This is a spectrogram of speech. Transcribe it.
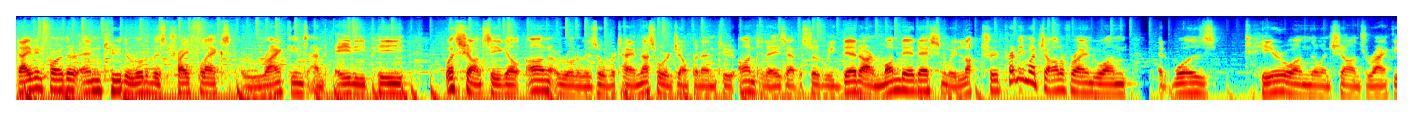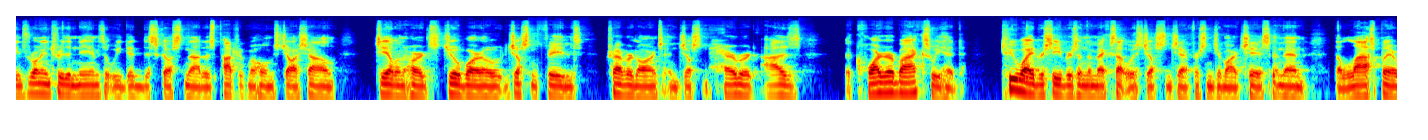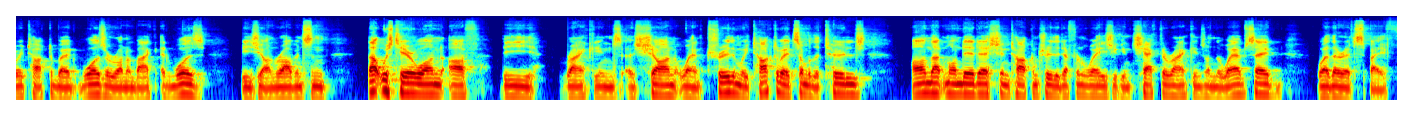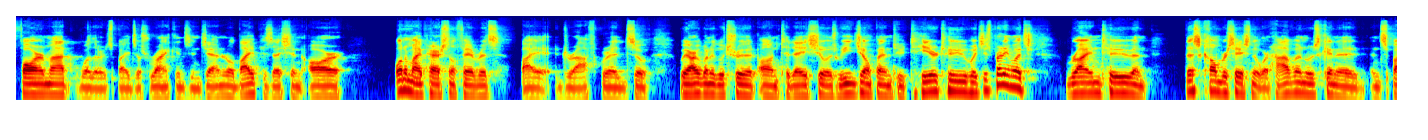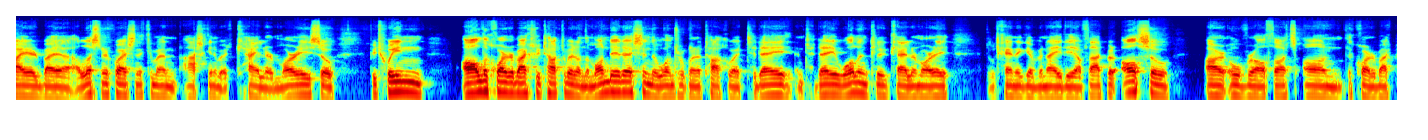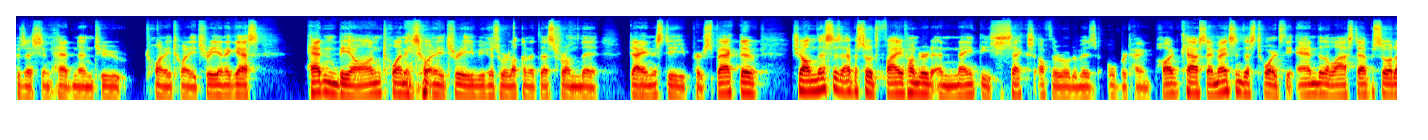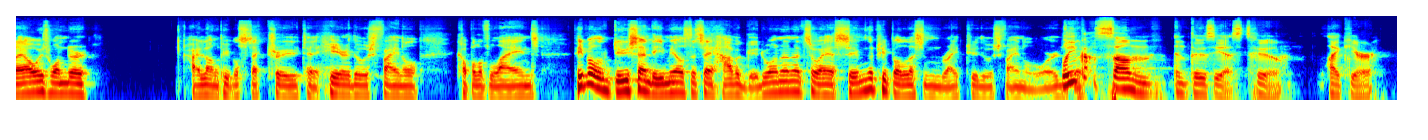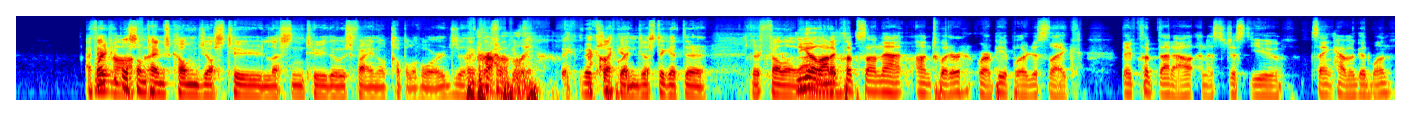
Diving further into the RotoViz Triflex rankings and ADP with Shawn Siegele on RotoViz Overtime. That's what we're jumping into on today's episode. We did our Monday edition. We looked through pretty much all of round one. It was tier one, though, in Shawn's rankings, running through the names that we did discuss, and that is Patrick Mahomes, Josh Allen, Jalen Hurts, Joe Burrow, Justin Fields, Trevor Lawrence, and Justin Herbert as the quarterbacks. We had two wide receivers in the mix. That was Justin Jefferson, Ja'Marr Chase. And then the last player we talked about was a running back. It was Bijan Robinson. That was tier one of the rankings as Shawn went through them. We talked about some of the tools on that Monday edition, talking through the different ways you can check the rankings on the website, whether it's by format, whether it's by just rankings in general, by position, or one of my personal favorites by draft grid. So we are going to go through it on today's show as we jump into tier two, which is pretty much round two. And this conversation that we're having was kind of inspired by a, a listener question that came in asking about Kyler Murray. So between all the quarterbacks we talked about on the Monday edition, the ones we're going to talk about today, and today will include Kyler Murray. It'll kind of give an idea of that, but also our overall thoughts on the quarterback position heading into 2023. And I guess heading beyond 2023, because we're looking at this from the dynasty perspective. Shawn, this is episode 596 of the RotoViz Overtime podcast. I mentioned this towards the end of the last episode. I always wonder how long people stick through to hear those final couple of lines people do send emails that say have a good one in it. So I assume that people listen right to those final words. Well, you've got some enthusiasts too, like your. I think people sometimes come just to listen to those final couple of words. Probably. They, they click Probably. in just to get their their fellow. You get a lot of clips on that on Twitter where people are just like they've clipped that out and it's just you saying have a good one.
